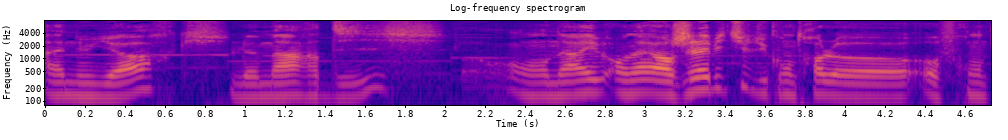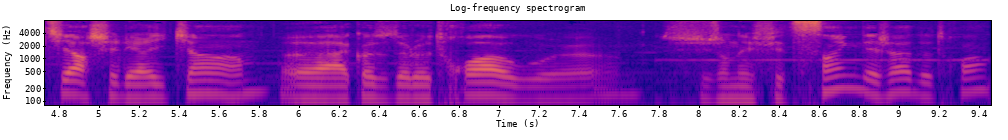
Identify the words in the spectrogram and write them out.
à New York le mardi on arrive, on a, alors j'ai l'habitude du contrôle au- aux, frontières chez les ricains hein, euh, à cause de l'E3 où euh, j'en ai fait 5 déjà, de 3.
